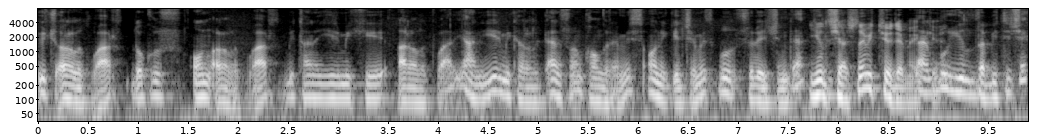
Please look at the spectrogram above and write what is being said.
3 Aralık var. 9-10 Aralık var. Bir tane 22 Aralık var. Yani 22 Aralık en son kongremiz. 12 ilçemiz bu süre içinde. Yıl içerisinde bitiyor demek Yani ki. bu yılda bitecek.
